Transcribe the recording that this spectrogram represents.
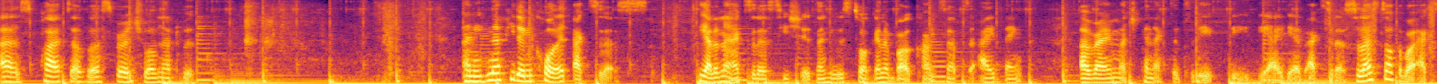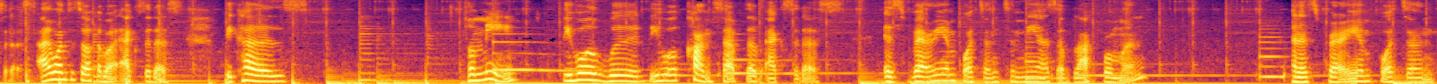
as part of a spiritual network. And even if he didn't call it Exodus, he had an Exodus t shirt and he was talking about concepts that I think are very much connected to the, the, the idea of Exodus. So let's talk about Exodus. I want to talk about Exodus because for me, the whole word, the whole concept of Exodus is very important to me as a black woman. And it's very important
